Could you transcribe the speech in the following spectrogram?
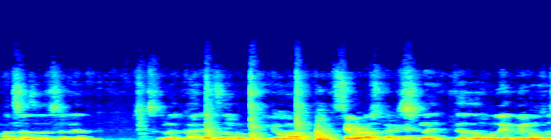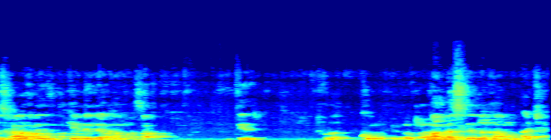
माणसाचं सगळ्यात सगळं कार्याचं व्हा शेवट नाही त्याचा उल्लेख बी नव्हतो. हा, हा, हा. केलेल्या कामाचा ते थोडं खूप मागासलेलं काम. होतं. अच्छा.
